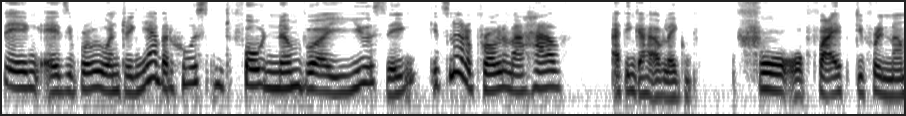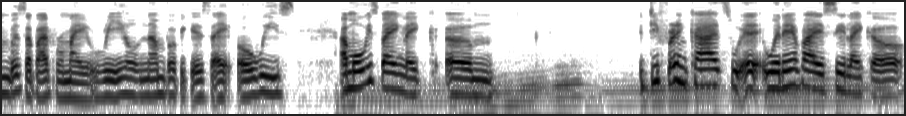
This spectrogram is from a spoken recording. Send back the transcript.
thing is you're probably wondering, yeah, but whose phone number are you using? It's not a problem. I have I think I have like four or five different numbers apart from my real number because I always I'm always buying like um different cards whenever I see like a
